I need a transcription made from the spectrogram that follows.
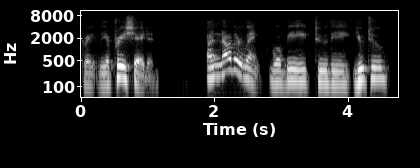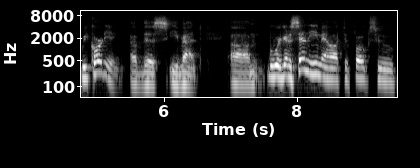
greatly appreciated. Another link will be to the YouTube recording of this event. Um, we're going to send the email out to folks who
